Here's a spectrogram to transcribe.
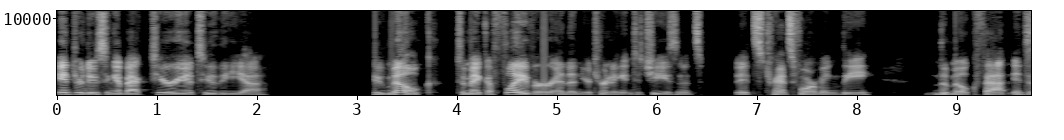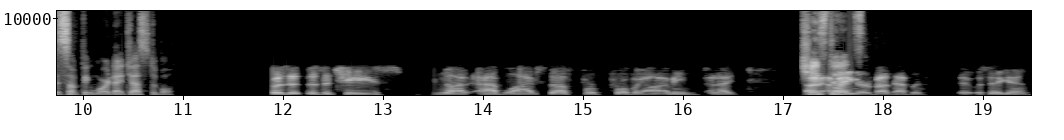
introducing a bacteria to the uh to milk to make a flavor and then you're turning it into cheese and it's it's transforming the the milk fat into something more digestible. does it does the cheese not have live stuff for probiotic? I mean, and I Cheese I, I'm does. ignorant about that, but it was say again.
